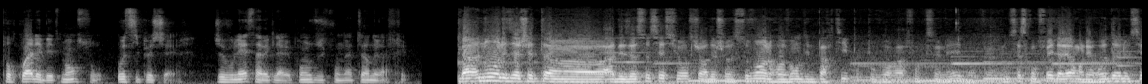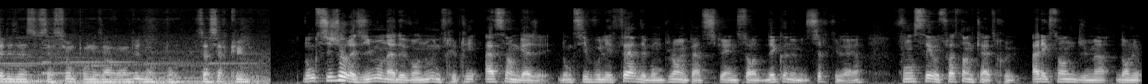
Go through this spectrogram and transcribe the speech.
Pourquoi les vêtements sont aussi peu chers? Je vous laisse avec la réponse du fondateur de la. Bah, nous, on les achète à, à des associations, ce genre de choses. Souvent, elles revendent une partie pour pouvoir euh, fonctionner. Donc, euh, c'est ce qu'on fait. D'ailleurs, on les redonne aussi à des associations pour nous avoir vendus. Donc, bon, ça circule. Donc si je résume, on a devant nous une friperie assez engagée. Donc si vous voulez faire des bons plans et participer à une sorte d'économie circulaire, foncez au 64 rue Alexandre Dumas dans le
